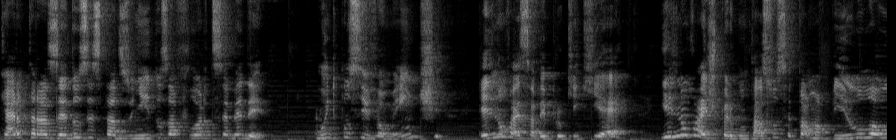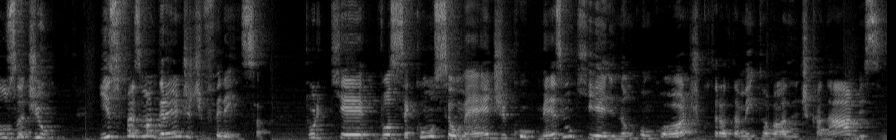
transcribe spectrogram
quero trazer dos Estados Unidos a flor de CBD, muito possivelmente ele não vai saber para o que, que é e ele não vai te perguntar se você toma pílula ou usa DIU. Isso faz uma grande diferença, porque você, com o seu médico, mesmo que ele não concorde com o tratamento à base de cannabis,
